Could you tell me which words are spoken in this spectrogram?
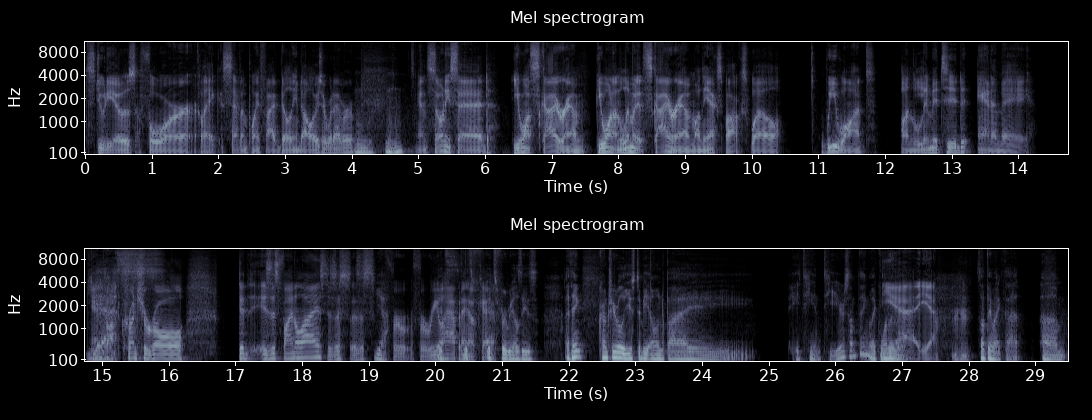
studios for like seven point five billion dollars or whatever. Mhm. And Sony said, "You want Skyrim? You want unlimited Skyrim on the Xbox? Well, we want unlimited anime." And on Crunchyroll. Did is this finalized? Is this is this Yeah. for for real It's- happening? It's, okay. it's for realsies. I think Crunchyroll used to be owned by AT and T or something like one of yeah, yeah. hmm something like that. Um,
